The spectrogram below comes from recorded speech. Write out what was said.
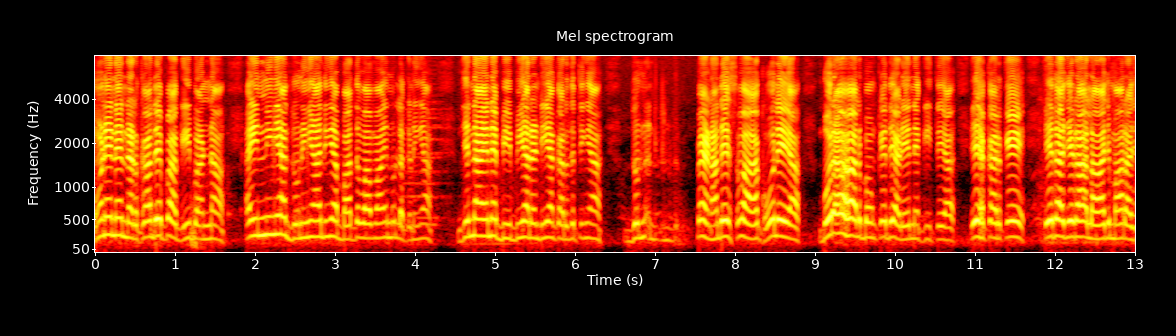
ਹੁਣ ਇਹਨੇ ਨਰਕਾਂ ਦੇ ਭਾਗੀ ਬਣਨਾ। ਇੰਨੀਆਂ ਦੁਨੀਆ ਦੀਆਂ ਬਦਵਾਵਾਂ ਇਹਨੂੰ ਲੱਗਣੀਆਂ, ਜਿਨ੍ਹਾਂ ਇਹਨੇ ਬੀਬੀਆਂ ਰੰਡੀਆਂ ਕਰ ਦਿੱਤੀਆਂ। ਦੁਨ- ਭੈਣਾਂ ਦੇ ਸੁਭਾਅ ਖੋਲੇ ਆ, ਬੁਰਾ ਹਾਲ ਬੌਂਕੇ ਦਿਹਾੜੇ ਨੇ ਕੀਤੇ ਆ। ਇਹ ਕਰਕੇ ਇਹਦਾ ਜਿਹੜਾ ਇਲਾਜ ਮਹਾਰਾਜ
